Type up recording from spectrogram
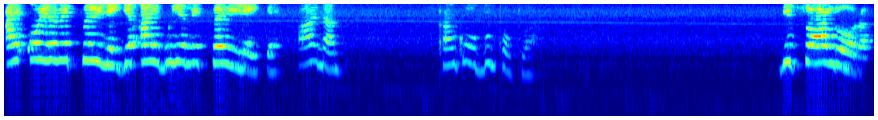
Ay o yemek böyleydi. Ay bu yemek böyleydi. Aynen. Kanka odun topla. Git soğan doğra.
